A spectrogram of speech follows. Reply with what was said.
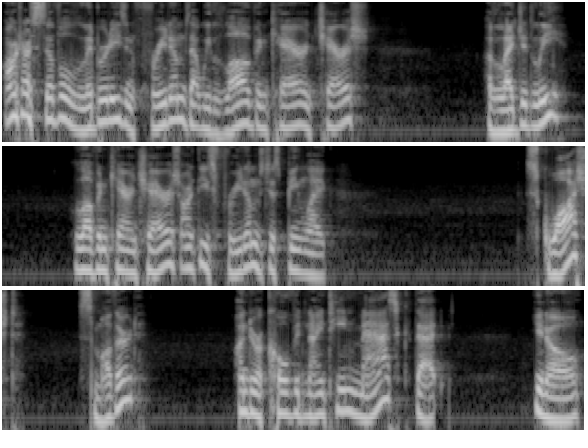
Aren't our civil liberties and freedoms that we love and care and cherish allegedly love and care and cherish? Aren't these freedoms just being like squashed, smothered under a COVID 19 mask that, you know,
